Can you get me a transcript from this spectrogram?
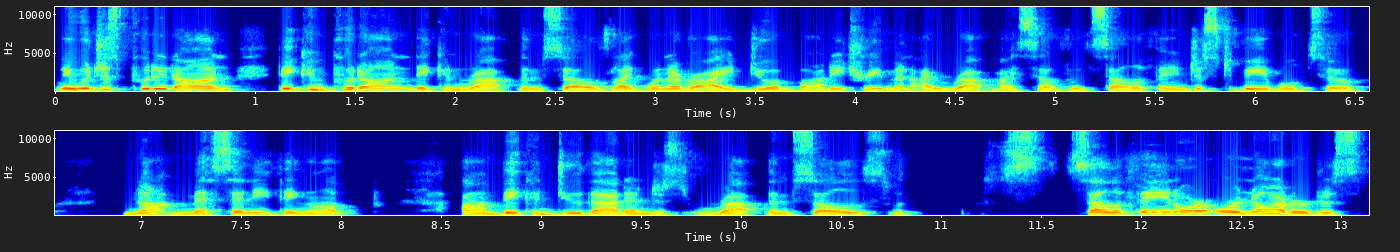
They would just put it on. They can put on, they can wrap themselves. Like whenever I do a body treatment, I wrap myself with cellophane just to be able to not mess anything up. Um, they can do that and just wrap themselves with cellophane or or not, or just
